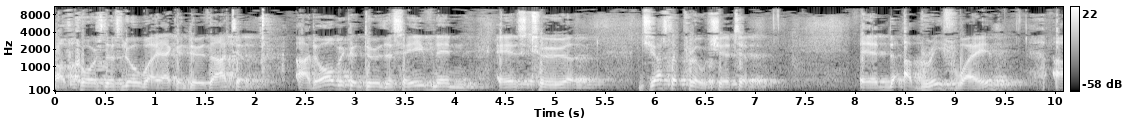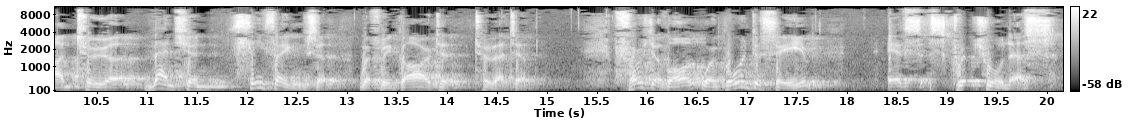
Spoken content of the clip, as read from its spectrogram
Of course, there's no way I can do that. And all we can do this evening is to just approach it in a brief way and to uh, mention three things with regard to it. First of all, we're going to see its scripturalness.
